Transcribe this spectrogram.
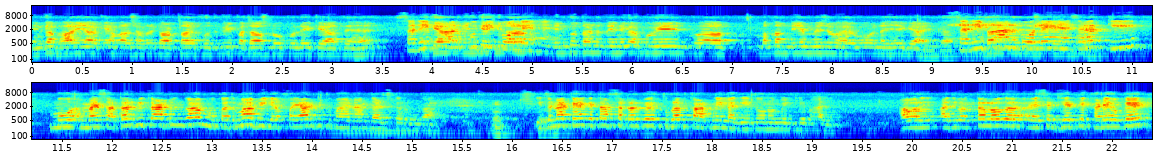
इनका भाई आके हमारा शटर काटता है खुद भी पचास लोग को लेके आते हैं। तो क्या इनके खिलाफ इनको दंड देने का कोई मतलब नियम में जो है वो नहीं है क्या इनका? शरीफ खान बोले हैं सर कि मु- सटर भी काटूँगा मुकदमा भी एफ़ आई भी तुम्हारे नाम दर्ज करूँगा। अच्छा। इतना कह के तब सटर पे तुरंत काटने लगे दोनों मिलके भाई। और अधिवक्ता लोग ऐसे घेर के खड़े हो गए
